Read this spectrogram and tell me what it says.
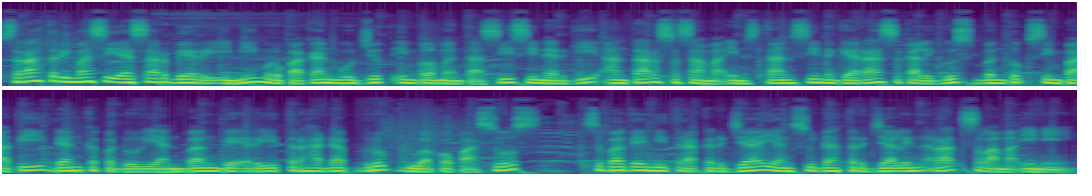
Serah terima CSR BRI ini merupakan wujud implementasi sinergi antar sesama instansi negara sekaligus bentuk simpati dan kepedulian Bank BRI terhadap Grup 2 Kopassus, sebagai mitra kerja yang sudah terjalin erat selama ini.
